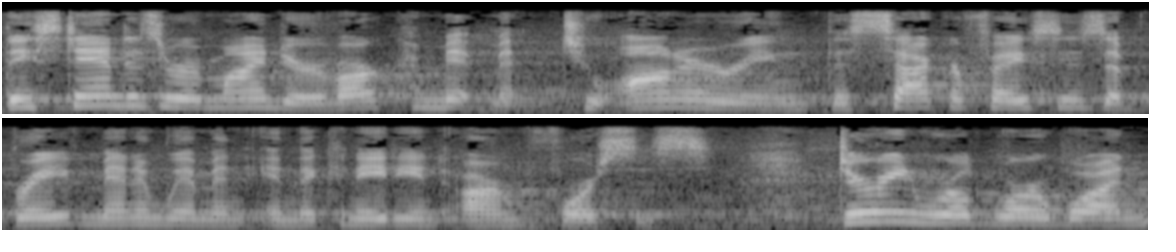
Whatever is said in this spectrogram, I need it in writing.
They stand as a reminder of our commitment to honouring the sacrifices of brave men and women in the Canadian Armed Forces. During World War I,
